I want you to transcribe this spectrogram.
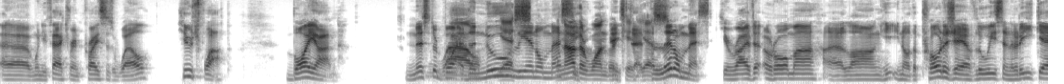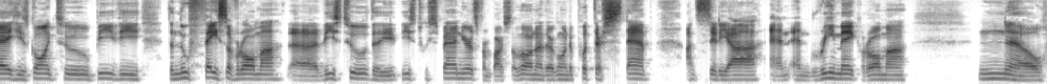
uh, when you factor in price as well, huge flop. Bojan, Mr. Wow. the new yes. Lionel Messi. Another wonder kid, said, yes. A little Messi. He arrived at Roma uh, along, he, you know, the protege of Luis Enrique. He's going to be the the new face of Roma. Uh, these two, the these two Spaniards from Barcelona, they're going to put their stamp on Serie A and and remake Roma. No,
